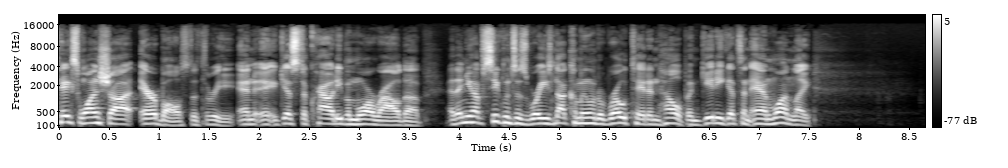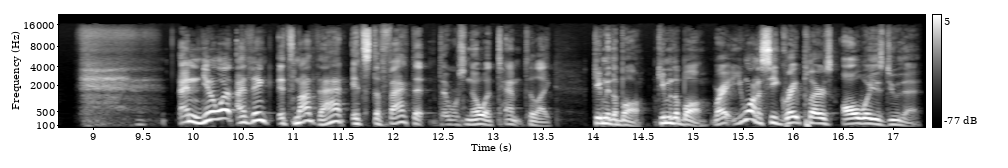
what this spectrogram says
Takes one shot, airballs the three, and it gets the crowd even more riled up. And then you have sequences where he's not coming over to rotate and help, and Giddey gets an and one. Like, and you know what? I think it's not that. It's the fact that there was no attempt to like Give me the ball. Give me the ball, right? You want to see great players always do that.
